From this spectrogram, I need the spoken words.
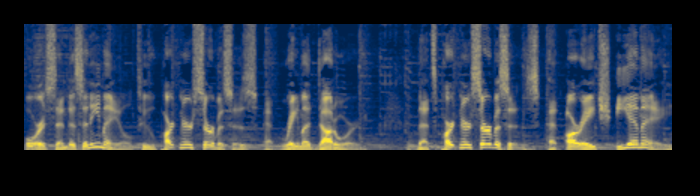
Or send us an email to partnerservices at rhema.org. That's Partner Services at rhema.org.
